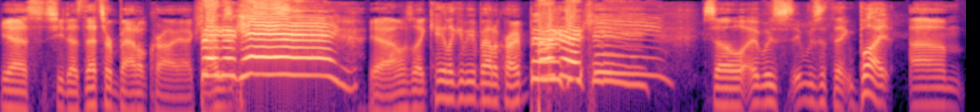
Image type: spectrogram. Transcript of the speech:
Yes, she does. That's her battle cry. Actually, Burger was- King. Yeah, I was like, Kayla, give me a battle cry. Burger King. So it was it was a thing. But um,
